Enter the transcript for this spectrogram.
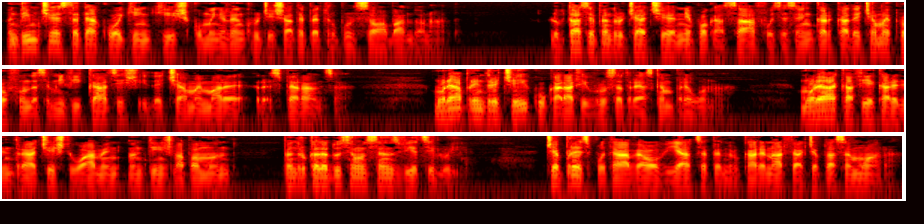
în timp ce stătea cu ochii închiși, cu mâinile încrucișate pe trupul său abandonat. Luptase pentru ceea ce în epoca sa fusese încărcat de cea mai profundă semnificație și de cea mai mare speranță. Murea printre cei cu care ar fi vrut să trăiască împreună. Murea ca fiecare dintre acești oameni întinși la pământ, pentru că dăduse un sens vieții lui. Ce preț putea avea o viață pentru care n-ar fi acceptat să moară?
